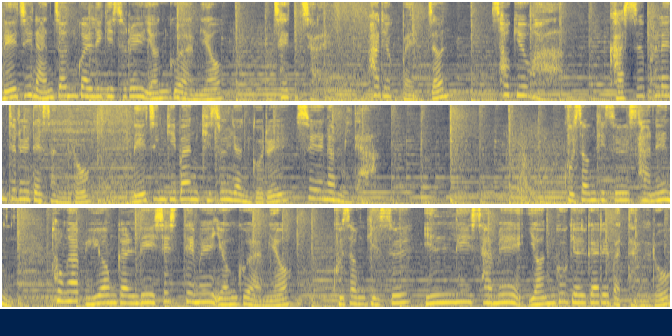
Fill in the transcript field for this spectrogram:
내진 안전 관리 기술을 연구하며 제철, 화력 발전, 석유화학, 가스 플랜트를 대상으로 내진 기반 기술 연구를 수행합니다. 구성 기술 4는 통합 위험 관리 시스템을 연구하며 구성 기술 1, 2, 3의 연구 결과를 바탕으로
